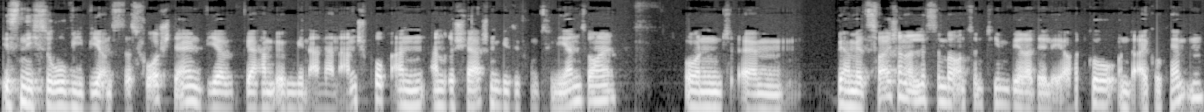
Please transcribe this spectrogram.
ist nicht so, wie wir uns das vorstellen. Wir, wir haben irgendwie einen anderen Anspruch an, an Recherchen, wie sie funktionieren sollen. Und ähm, wir haben jetzt zwei Journalisten bei uns im Team, Vera Delea Hotko und Eiko Kempen,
